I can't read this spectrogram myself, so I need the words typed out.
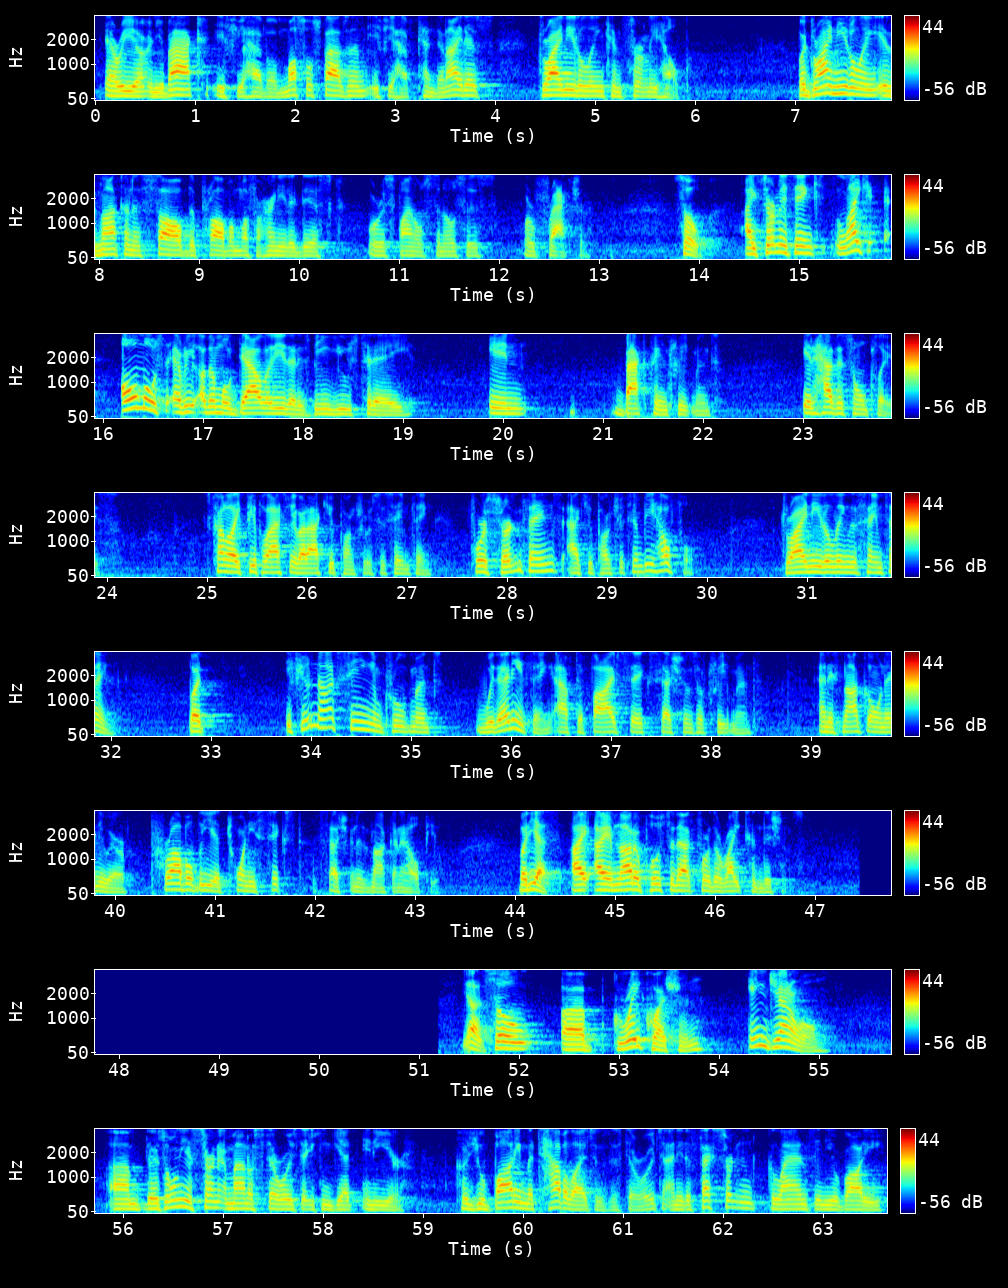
area on your back, if you have a muscle spasm, if you have tendonitis, dry needling can certainly help. But dry needling is not going to solve the problem of a herniated disc or a spinal stenosis or fracture. So I certainly think, like almost every other modality that is being used today in back pain treatment, it has its own place. It's kind of like people ask me about acupuncture, it's the same thing. For certain things, acupuncture can be helpful. Dry needling, the same thing. But if you're not seeing improvement with anything after five, six sessions of treatment, and it's not going anywhere, probably a 26th session is not going to help you. But yes, I, I am not opposed to that for the right conditions. Yeah, so uh, great question. In general, um, there's only a certain amount of steroids that you can get in a year because your body metabolizes the steroids and it affects certain glands in your body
